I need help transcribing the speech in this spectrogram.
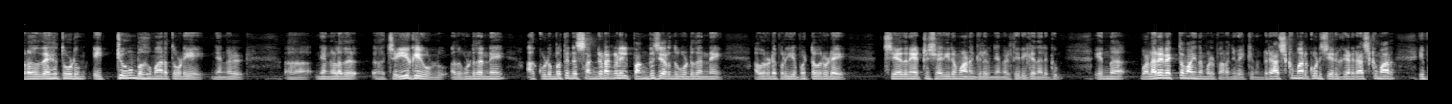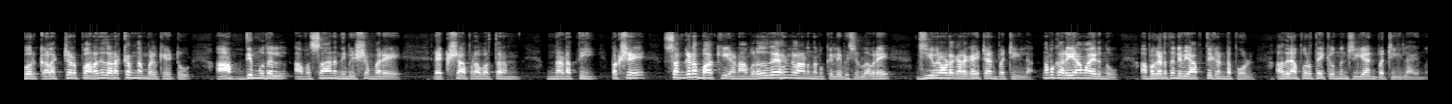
മൃതദേഹത്തോടും ഏറ്റവും ബഹുമാനത്തോടെ ഞങ്ങൾ ഞങ്ങളത് ചെയ്യുകയുള്ളൂ. അതുകൊണ്ട് തന്നെ ആ കുടുംബത്തിന്റെ സങ്കടങ്ങളിൽ പങ്കുചേർന്നുകൊണ്ട് തന്നെ അവരുടെ പ്രിയപ്പെട്ടവരുടെ ചേതനയേറ്റ ശരീരമാണെങ്കിലും ഞങ്ങൾ തിരികെ നൽകും എന്ന് വളരെ വ്യക്തമായി നമ്മൾ പറഞ്ഞു വെക്കുന്നുണ്ട്. രാജ്കുമാർ കൂടി ചേരുകയാണ്. രാജ്കുമാർ ഇപ്പോൾ കളക്ടർ പറഞ്ഞതടക്കം നമ്മൾ കേട്ടു. ആദ്യം മുതൽ അവസാന നിമിഷം വരെ രക്ഷാപ്രവർത്തനം നടത്തി. പക്ഷേ സങ്കടം ബാക്കിയാണ്. ആ മൃതദേഹങ്ങളാണ് നമുക്ക് ലഭിച്ചുള്ളത് അവരെ ജീവനോടെ കരകയറ്റാൻ പറ്റിയില്ല. നമുക്കറിയാമായിരുന്നു അപകടത്തിന്റെ വ്യാപ്തി കണ്ടപ്പോൾ അതിനപ്പുറത്തേക്കൊന്നും ചെയ്യാൻ പറ്റിയില്ല എന്ന്.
